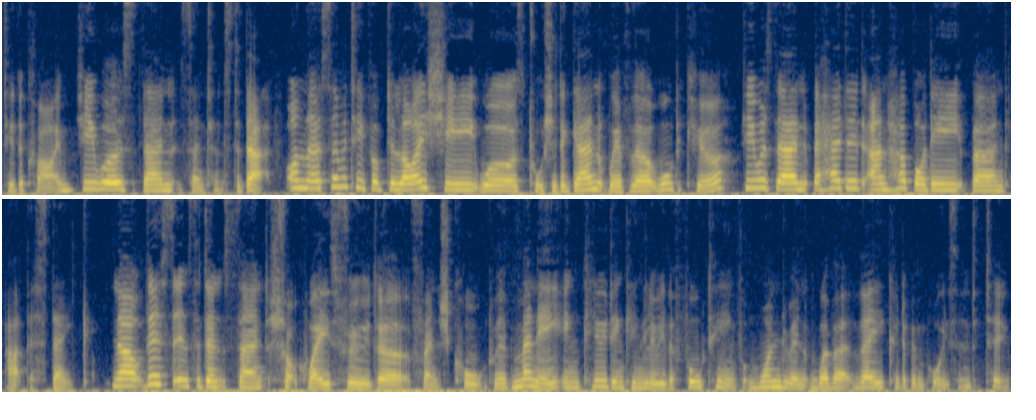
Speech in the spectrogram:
to the crime. She was then sentenced to death. On the 17th of July, she was tortured again with the water cure. She was then beheaded and her body burned at the stake. Now, this incident sent shockwaves through the French court, with many, including King Louis XIV, wondering whether they could have been poisoned too.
